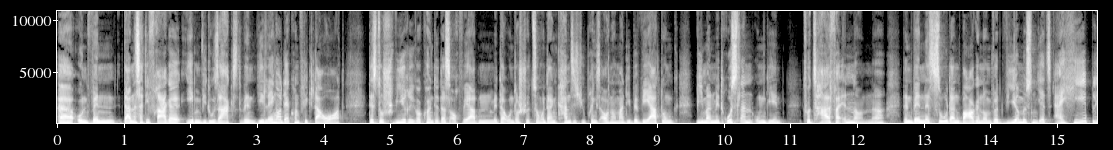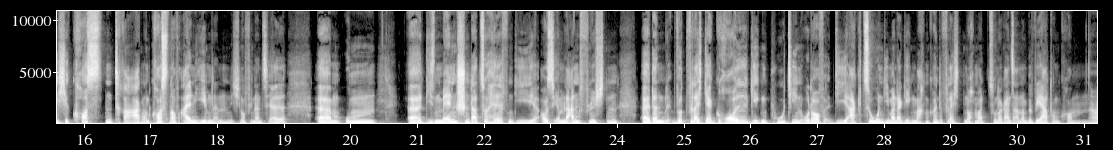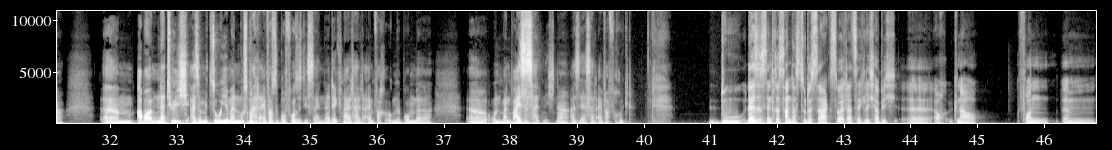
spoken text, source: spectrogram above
Äh, und wenn, dann ist halt die Frage, eben, wie du sagst, wenn je länger der Konflikt dauert, desto schwieriger könnte das auch werden mit der Unterstützung. Und dann kann sich übrigens auch nochmal die Bewertung, wie man mit Russland umgeht, total verändern. Ne? Denn wenn es so dann wahrgenommen wird, wir müssen jetzt erhebliche Kosten tragen und Kosten auf allen Ebenen, nicht nur finanziell, ähm, um äh, diesen Menschen dazu helfen, die aus ihrem Land flüchten, äh, dann wird vielleicht der Groll gegen Putin oder die Aktion, die man dagegen machen könnte, vielleicht noch mal zu einer ganz anderen Bewertung kommen. Ne? Ähm, aber natürlich, also mit so jemandem muss man halt einfach super vorsichtig sein. Ne? Der knallt halt einfach irgendeine Bombe äh, und man weiß es halt nicht. Ne? Also er ist halt einfach verrückt. Du, das ist interessant, dass du das sagst, weil tatsächlich habe ich äh, auch genau von ähm,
